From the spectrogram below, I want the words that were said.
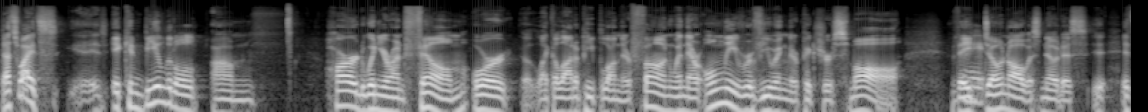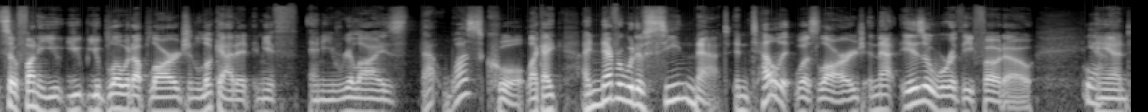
that's why it's it, it can be a little um, hard when you're on film or like a lot of people on their phone when they're only reviewing their picture small they Right. don't always notice it, it's so funny you, you you blow it up large and look at it and you th- and you realize that was cool like i i never would have seen that until it was large and that is a worthy photo Yeah. and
